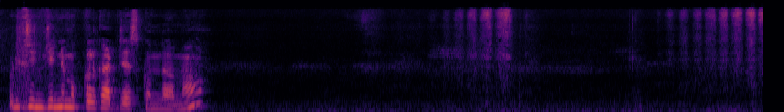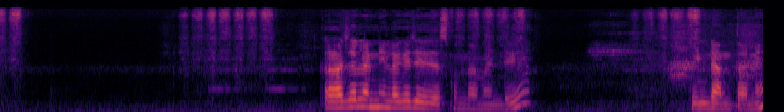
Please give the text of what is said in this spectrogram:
ఇప్పుడు చిన్న చిన్న ముక్కలు కట్ చేసుకుందాము. కాజాలన్నీ ఇలాగే చేసేసుకుందామండి. పిండి అంతానే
